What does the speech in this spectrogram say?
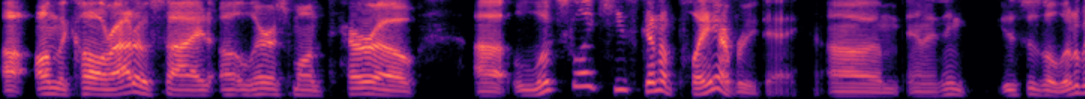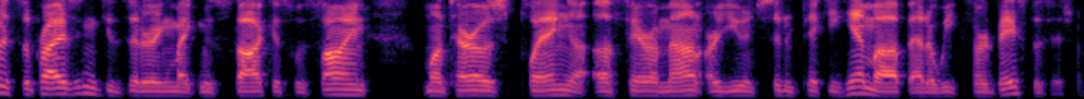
Uh, on the Colorado side, uh, Elehuris Montero uh, looks like he's going to play every day. Um, and I think this is a little bit surprising considering Mike Moustakas was signed. Montero's playing a, a, fair amount. Are you interested in picking him up at a weak third base position?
